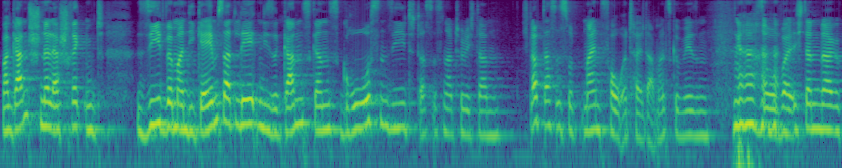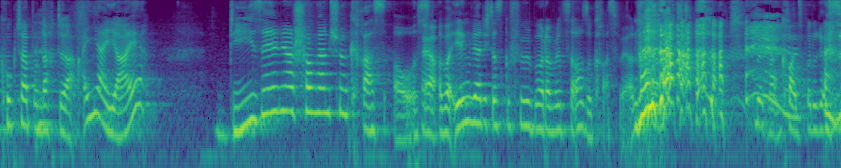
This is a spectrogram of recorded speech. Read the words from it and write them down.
mal ganz schnell erschreckend sieht, wenn man die Games-Athleten, diese ganz, ganz großen sieht. Das ist natürlich dann, ich glaube, das ist so mein Vorurteil damals gewesen. so, weil ich dann da geguckt habe und dachte, ei, ei, ei, die sehen ja schon ganz schön krass aus. Ja. Aber irgendwie hatte ich das Gefühl, boah, da willst du auch so krass werden. Mit meinem Kreuzbandriss.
